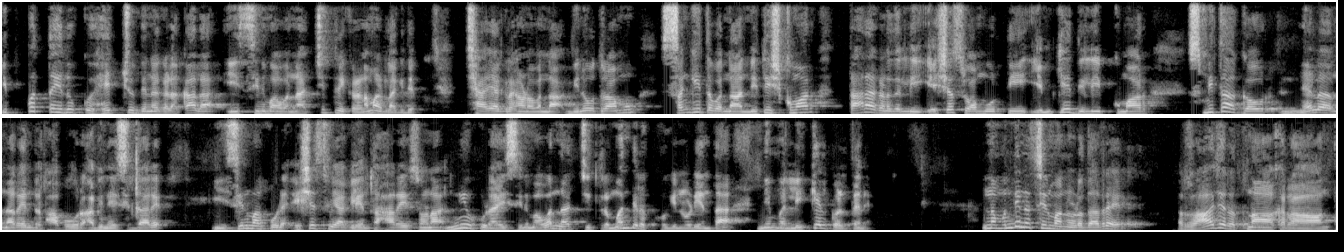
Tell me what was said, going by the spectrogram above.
ಇಪ್ಪತ್ತೈದಕ್ಕೂ ಹೆಚ್ಚು ದಿನಗಳ ಕಾಲ ಈ ಸಿನಿಮಾವನ್ನ ಚಿತ್ರೀಕರಣ ಮಾಡಲಾಗಿದೆ. ಛಾಯಾಗ್ರಹಣವನ್ನ ವಿನೋದ್ ರಾಮು, ಸಂಗೀತವನ್ನ ನಿತೀಶ್ ಕುಮಾರ್, ತಾರಾಗಣದಲ್ಲಿ ಯಶಸ್ವಾಮೂರ್ತಿ, ಎಂ ಕೆ ದಿಲೀಪ್ ಕುಮಾರ್, ಸ್ಮಿತಾ ಗೌರ್, ನೆಲ ನರೇಂದ್ರ ಬಾಬು ಅವರು ಅಭಿನಯಿಸಿದ್ದಾರೆ. ಈ ಸಿನಿಮಾ ಕೂಡ ಯಶಸ್ವಿ ಆಗಲಿ ಅಂತ ಹಾರೈಸೋಣ. ನೀವು ಕೂಡ ಈ ಸಿನಿಮಾವನ್ನ ಚಿತ್ರಮಂದಿರಕ್ಕೆ ಹೋಗಿ ನೋಡಿ ಅಂತ ನಿಮ್ಮಲ್ಲಿ ಕೇಳ್ಕೊಳ್ತೇನೆ. ನಮ್ಮ ಮುಂದಿನ ಸಿನಿಮಾ ನೋಡೋದಾದ್ರೆ ರಾಜರತ್ನಾಕರ ಅಂತ.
